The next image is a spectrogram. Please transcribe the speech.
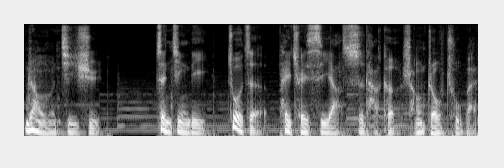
让我们继续。镇静力，作者佩崔西亚·斯塔克，商周出版。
